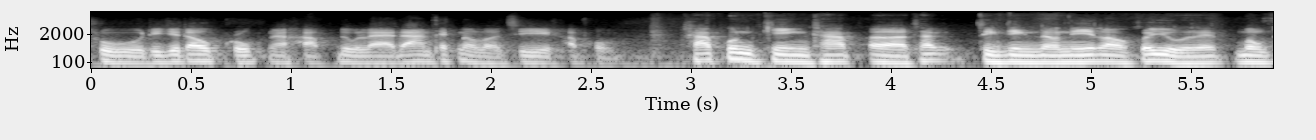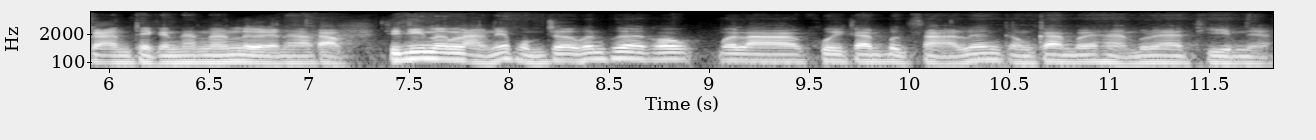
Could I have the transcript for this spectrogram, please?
True Digital Group นะครับดูแลด้านเทคโนโลยีครับผมครับคุณคิงครับเอ่อถ้าจริง ๆ ตอนนี้เราก็อยู่ในวงการเทคกันทั้งนั้นเลยนะครับจริงๆหลังๆเนี่ยผมเจอเพื่อนๆเขาเวลาคุยการปรึกษาเรื่องของการบริหารบริหารทีมเนี่ย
